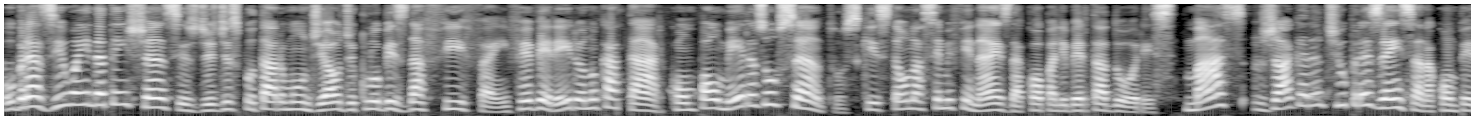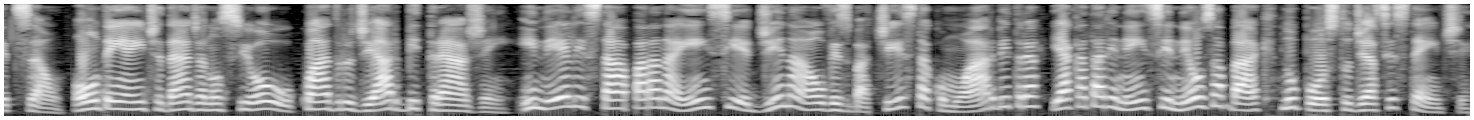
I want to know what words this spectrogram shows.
O Brasil ainda tem chances de disputar o Mundial de Clubes da FIFA em fevereiro no Catar, com Palmeiras ou Santos, que estão nas semifinais da Copa Libertadores, mas já garantiu presença na competição. Ontem a entidade anunciou o quadro de arbitragem, e nele está a paranaense Edina Alves Batista como árbitra e a catarinense Neuza Bach no posto de assistente.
